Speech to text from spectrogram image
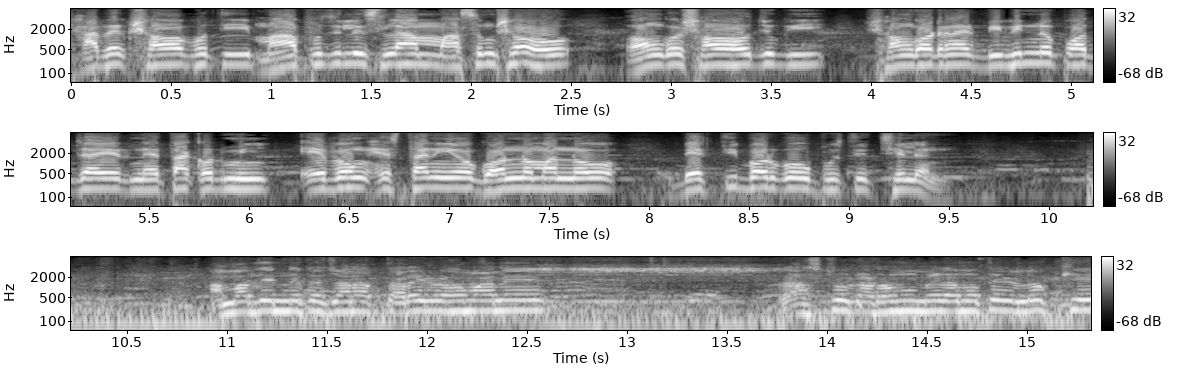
সাবেক সভাপতি মাহফুজুল ইসলাম মাসুম সহ অঙ্গ সহযোগী সংগঠনের বিভিন্ন পর্যায়ের নেতাকর্মী এবং স্থানীয় গণ্যমান্য ব্যক্তিবর্গ উপস্থিত ছিলেন। আমাদের নেতা জনাব তারেক রহমানের রাষ্ট্র কাঠামো মেরামতের লক্ষ্যে,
